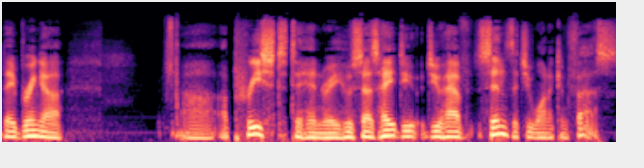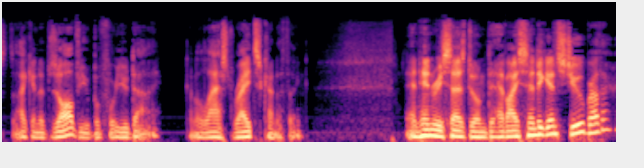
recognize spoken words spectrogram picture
they bring a uh, a priest to Henry who says, "Hey, do you, do you have sins that you want to confess? I can absolve you before you die." Kind of last rites kind of thing. And Henry says to him, "Have I sinned against you, brother?"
